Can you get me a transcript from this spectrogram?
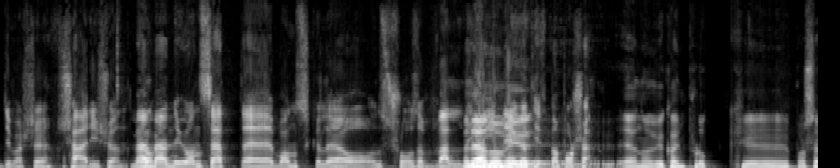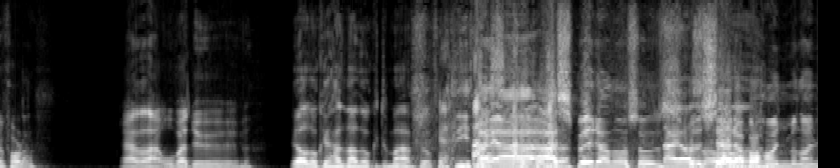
diverse skjær i sjøen. Men, men uansett, det er vanskelig å se så veldig det mye negativt med Porsche. Er det noe vi kan plukke eh, Porsche for, da? Ja, det er Ove, du Ja, dere henvender dere til meg for å få kritisk Nei, jeg, jeg spør jeg nå, så Nei, altså- ser jeg på han, men han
